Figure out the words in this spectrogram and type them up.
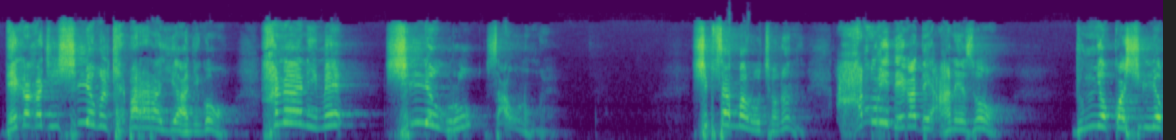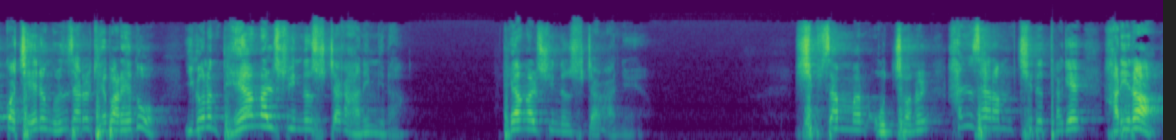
내가 가진 실력을 개발하라 이게 아니고 하나님의 실력으로 싸우는 거예요. 13만 5천은 아무리 내가 내 안에서 능력과 실력과 재능, 은사를 개발해도 이거는 대항할 수 있는 숫자가 아닙니다. 대항할 수 있는 숫자가 아니에요. 13만 5천을 한 사람 치듯하게 하리라.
